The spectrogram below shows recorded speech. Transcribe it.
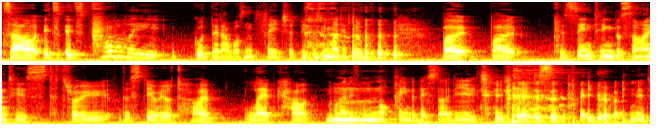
So it's it's probably good that I wasn't featured because we might have to by by presenting the scientist through the stereotype lab coat might have hmm. not been the best idea to create a superhero image.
